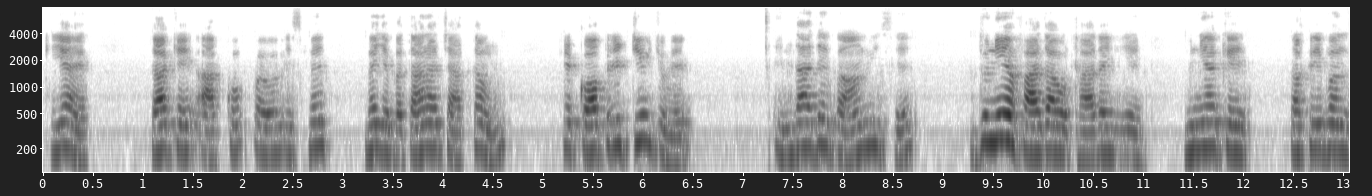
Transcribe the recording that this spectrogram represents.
کیا ہے، تاکہ آپ کو اس میں میں یہ بتانا چاہتا ہوں کہ کوآپریٹیو جو ہے امداد باہمی سے دنیا فائدہ اٹھا رہی ہے۔ دنیا کے تقریباً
